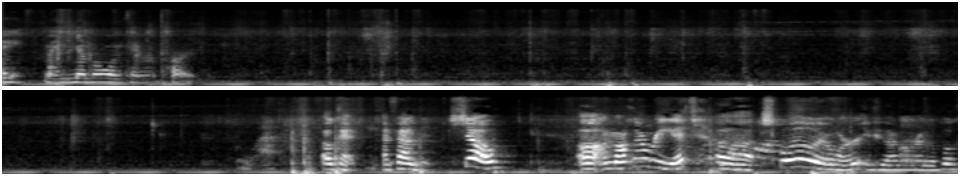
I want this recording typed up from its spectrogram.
Probably my number one favorite part. Okay, I found it. So, uh, I'm not going to read it. Uh, spoiler alert if you haven't read the book.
